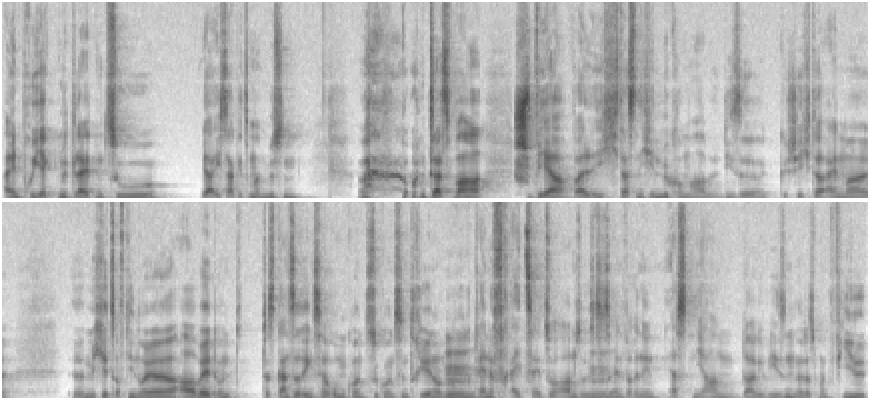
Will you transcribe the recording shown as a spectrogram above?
ein Projekt mitleiten zu, ja, ich sage jetzt mal müssen. Und das war schwer, weil ich das nicht hinbekommen habe, diese Geschichte einmal äh, mich jetzt auf die neue Arbeit und das Ganze ringsherum kon zu konzentrieren und auch keine Freizeit zu haben. So ist es einfach in den ersten Jahren da gewesen, ne, dass man viel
